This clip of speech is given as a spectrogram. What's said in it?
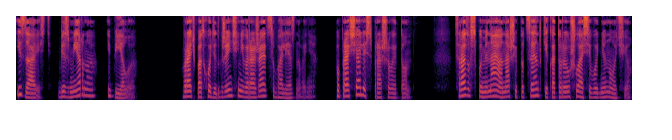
и зависть, безмерную и белую. Врач подходит к женщине выражает соболезнования. «Попрощались?» — спрашивает он. Сразу вспоминаю о нашей пациентке, которая ушла сегодня ночью.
